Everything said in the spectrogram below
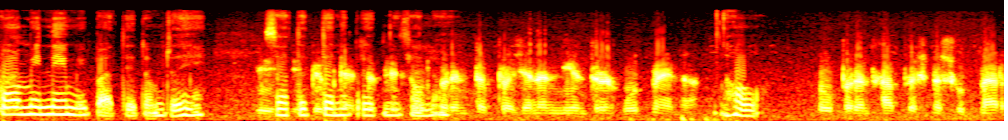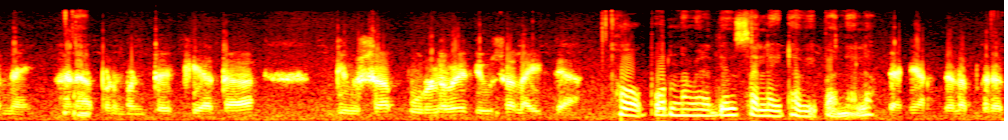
हो मी नेहमी पाहते तुमचे हे सातत्याने प्रयत्न चालू. जोपर्यंत प्रजनन नियंत्रण होत नाही ना हो. तोपर्यंत हा प्रश्न सुटणार नाही. आणि आपण म्हणतोय की आता दिवसा पूर्ण वेळ दिवसा लाइट द्या. हो पूर्ण वेळ दिवसा लाइट हवी पाण्याला. त्याने आपल्याला फरक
